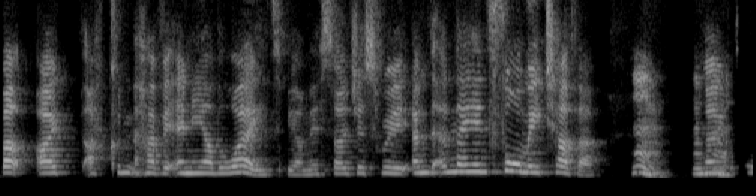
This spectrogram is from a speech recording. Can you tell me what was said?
but I I couldn't have it any other way to be honest. I just really and and they inform each other. Mm. Mm-hmm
